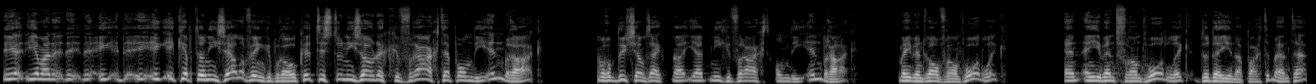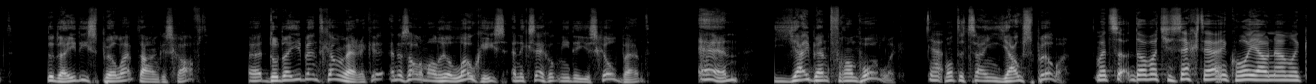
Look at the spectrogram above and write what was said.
Ja, maar de- ik, ik heb er niet zelf ingebroken. Het is toch niet zo dat ik gevraagd heb om die inbraak? Waarop Duchan zegt, nou, je hebt niet gevraagd om die inbraak. maar je bent wel verantwoordelijk. En, en je bent verantwoordelijk doordat je een appartement hebt, doordat je die spullen hebt aangeschaft, eh, doordat je bent gaan werken. En dat is allemaal heel logisch. En ik zeg ook niet dat je schuld bent. En jij bent verantwoordelijk. Ja. Want het zijn jouw spullen. Maar het, is dat wat je zegt, hè, ik hoor jou namelijk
